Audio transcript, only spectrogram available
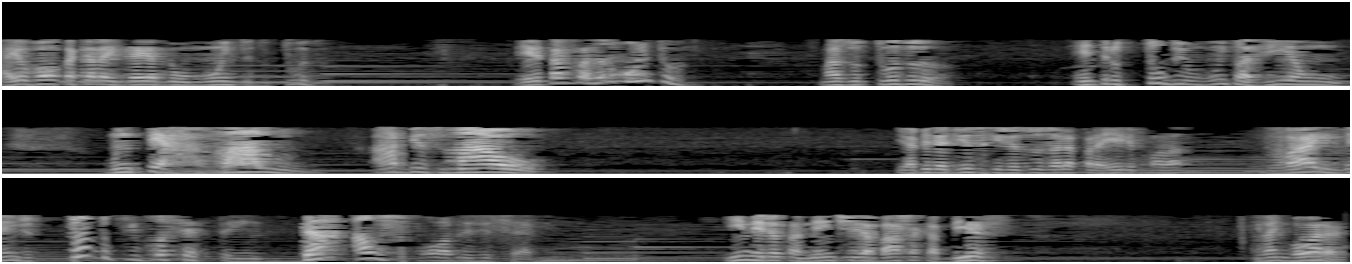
Aí eu volto àquela ideia do muito e do tudo. Ele estava fazendo muito. Mas o tudo, entre o tudo e o muito havia um, um intervalo abismal. E a Bíblia diz que Jesus olha para ele e fala, vai e vende tudo que você tem, dá aos pobres e segue. imediatamente ele abaixa a cabeça e vai embora,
